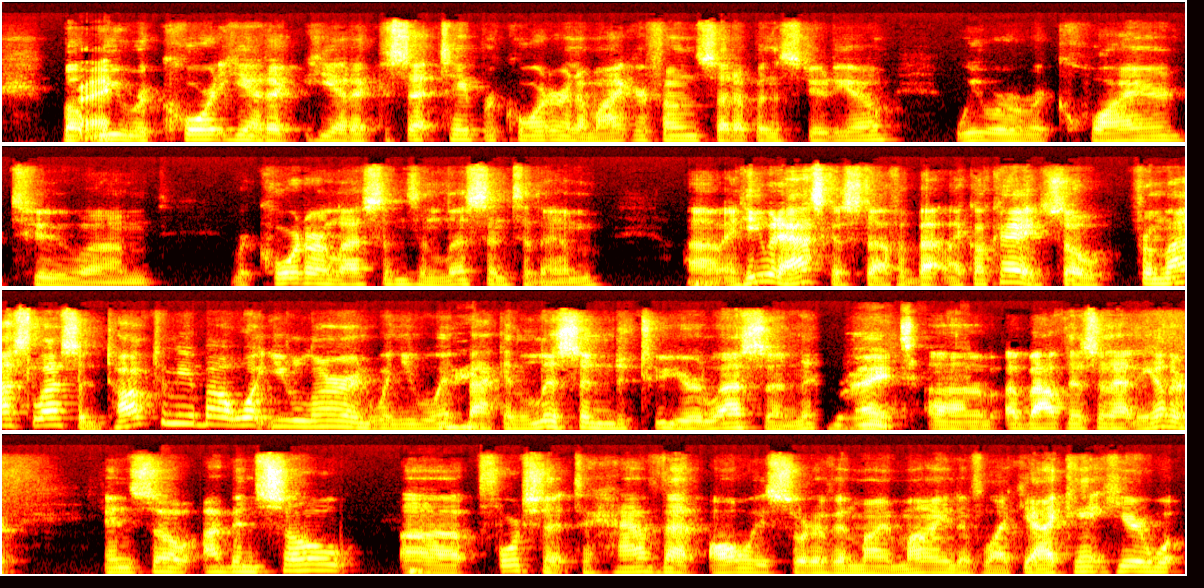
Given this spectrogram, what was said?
but Right. we record. He had a he had a cassette tape recorder and a microphone set up in the studio. We were required to um, record our lessons and listen to them uh, and he would ask us stuff about like, okay, so from last lesson, talk to me about what you learned when you went back and listened to your lesson right. um, about this and that and the other. And so I've been so uh, fortunate to have that always sort of in my mind of like, yeah, I can't hear what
